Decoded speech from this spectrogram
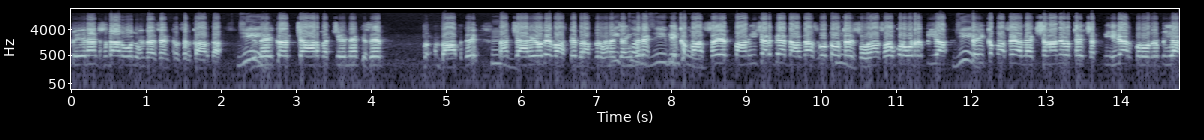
ਪੇਰੈਂਟਸ ਦਾ ਰੋਲ ਹੁੰਦਾ ਸੈਂਟਰ ਸਰਕਾਰ ਦਾ। ਜਿਵੇਂ ਇੱਕ ਚਾਰ ਬੱਚੇ ਨੇ ਕਿਸੇ ਬਾਪ ਦੇ ਤਾਂ ਚਾਰੇ ਉਹਦੇ ਵਾਸਤੇ ਬਰਾਬਰ ਹੋਣੇ ਚਾਹੀਦੇ ਨੇ ਇੱਕ। ਪਾਸੇ ਪਾਣੀ ਚੜ ਗਿਆ 10-10 ਫੁੱਟ ਉੱਥੇ 1600 ਕਰੋੜ ਰੁਪਇਆ। ਤੇ ਇੱਕ ਪਾਸੇ ਇਲੈਕਸ਼ਨਾਂ ਨੇ ਉੱਥੇ 36000 ਕਰੋੜ ਰੁਪਇਆ।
